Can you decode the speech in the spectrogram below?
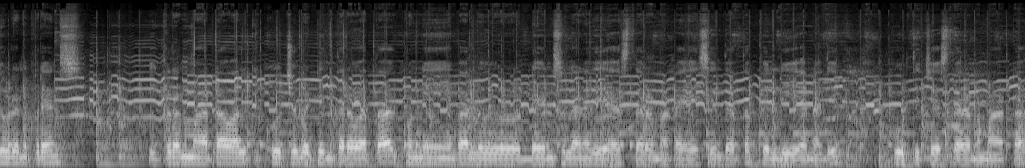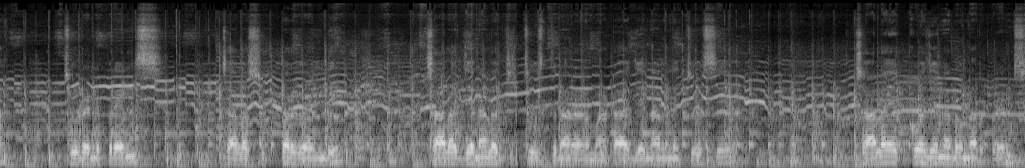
చూడండి ఫ్రెండ్స్. ఇక్కడ అనమాట వాళ్ళకి కూర్చోబెట్టిన తర్వాత కొన్ని వాళ్ళు డ్యాన్సులు అనేది వేస్తారనమాట. వేసిన తర్వాత పెళ్ళి అనేది పూర్తి చేస్తారన్నమాట చూడండి ఫ్రెండ్స్ చాలా సూపర్గా ఉంది. చాలా జనాలు వచ్చి చూస్తున్నారనమాట. ఆ జనాల్ని చూసి చాలా ఎక్కువ జనాలు ఉన్నారు ఫ్రెండ్స్.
